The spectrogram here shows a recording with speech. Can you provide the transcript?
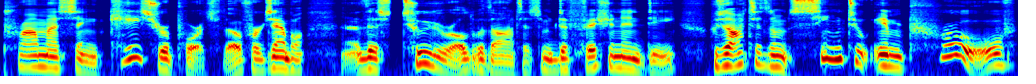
promising case reports, though. For example, this two-year-old with autism deficient in D, whose autism seemed to improve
